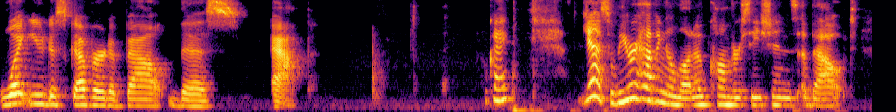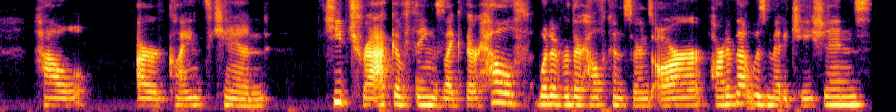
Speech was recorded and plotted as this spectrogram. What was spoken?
what you discovered about this app. Okay yeah, so we were having a lot of conversations about how our clients can keep track of things like their health, whatever their health concerns are. Part of that was medications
